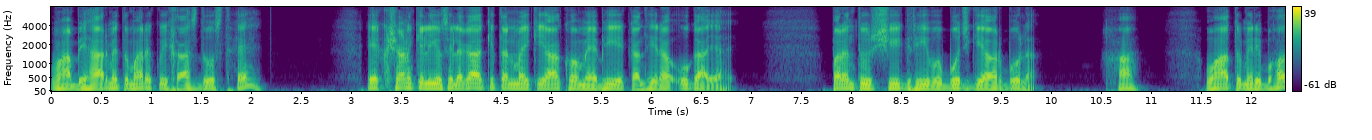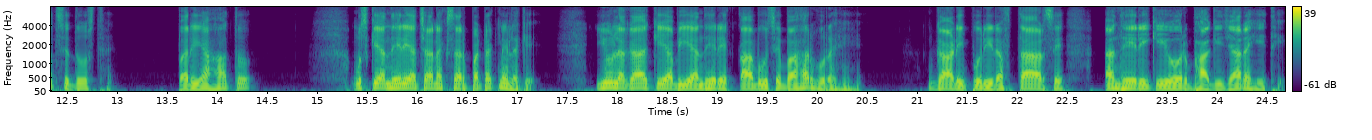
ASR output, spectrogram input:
वहाँ बिहार में तुम्हारा कोई खास दोस्त है? एक क्षण के लिए उसे लगा कि तन्मय की आँखों में भी एक अंधेरा उग आया है। परंतु शीघ्र ही वो बुझ गया और बोला हाँ वहाँ तो मेरे बहुत से दोस्त हैं, पर यहाँ तो उसके अंधेरे अचानक सर पटकने लगे। यूँ लगा कि अब ये अंधेरे काबू से बाहर हो रहे हैं। गाड़ी पूरी रफ्तार से अंधेरी की ओर भागी जा रही थी।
